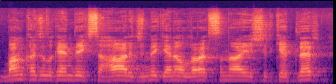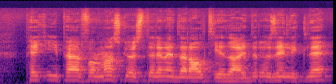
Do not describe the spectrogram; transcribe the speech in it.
bankacılık endeksi haricinde genel olarak sanayi şirketler pek iyi performans gösteremediler 6-7 aydır. Özellikle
